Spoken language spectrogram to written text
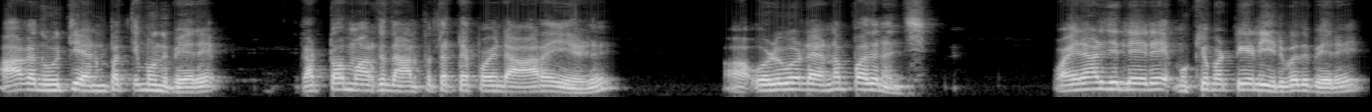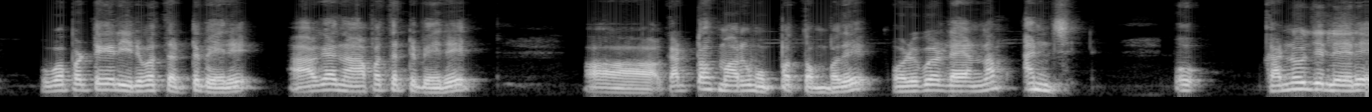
ആകെ നൂറ്റി എൺപത്തി മൂന്ന് പേര് കട്ട് ഓഫ് മാർക്ക് നാൽപ്പത്തെട്ട് പോയിന്റ് ആറ് ഏഴ് ഒഴിവുകളുടെ എണ്ണം പതിനഞ്ച്. വയനാട് ജില്ലയിലെ മുഖ്യ പട്ടികയിൽ ഇരുപത് പേര് ഉപപട്ടികയിൽ ഇരുപത്തെട്ട് പേര് ആകെ നാൽപ്പത്തെട്ട് പേര് കട്ട് ഓഫ് മാർക്ക് മുപ്പത്തൊമ്പത് ഒഴിവുകളുടെ എണ്ണം അഞ്ച്. കണ്ണൂർ ജില്ലയിലെ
